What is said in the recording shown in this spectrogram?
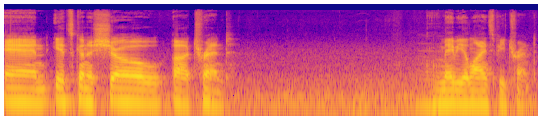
and it's going to show uh, trend, maybe a line speed trend.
